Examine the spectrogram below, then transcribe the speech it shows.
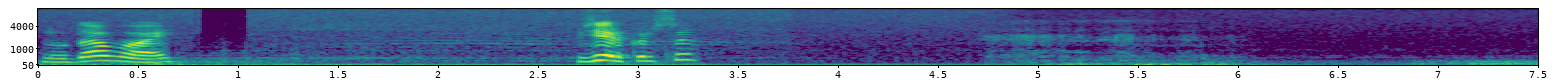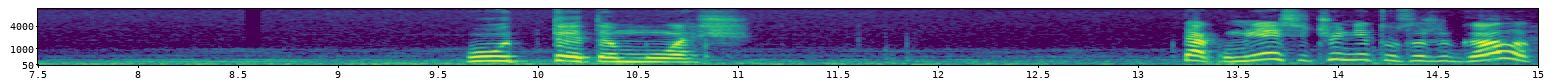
Ну, давай. Зеркальце. Вот это мощь! Так, у меня если что нету зажигалок.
